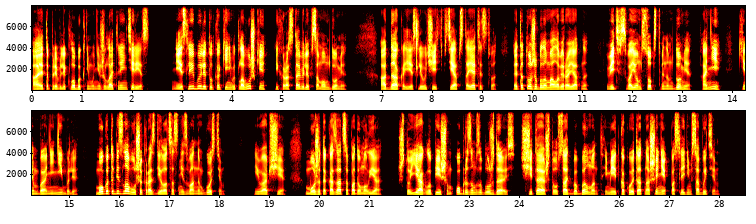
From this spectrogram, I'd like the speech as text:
А это привлекло бы к нему нежелательный интерес. Если и были тут какие-нибудь ловушки, их расставили в самом доме. Однако, если учесть все обстоятельства, это тоже было маловероятно, ведь в своем собственном доме они, кем бы они ни были, могут и без ловушек разделаться с незваным гостем. И вообще, может оказаться, подумал я, что я глупейшим образом заблуждаюсь, считая, что усадьба Белмонт имеет какое-то отношение к последним событиям.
